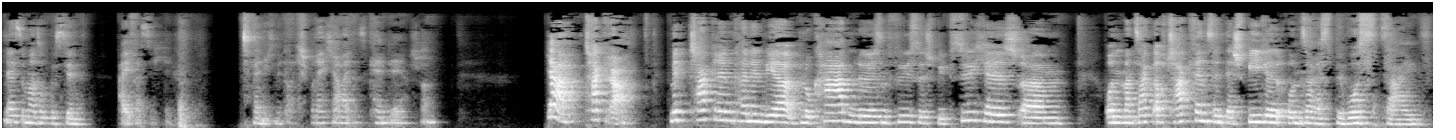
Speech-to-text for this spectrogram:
Er ist immer so ein bisschen eifersüchtig, wenn ich mit euch spreche, aber das kennt ihr ja schon. Ja, Chakra. Mit Chakren können wir Blockaden lösen, physisch wie psychisch. Ähm, und man sagt auch, Chakren sind der Spiegel unseres Bewusstseins.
